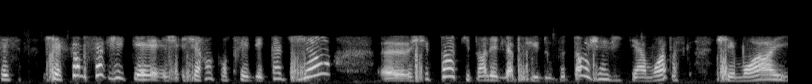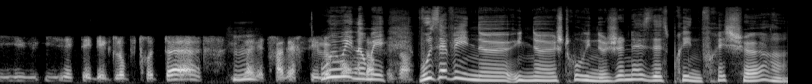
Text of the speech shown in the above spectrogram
C'est comme ça que j'étais. j'ai- rencontré des tas de gens. Euh, je sais pas, qui parlaient de la pluie temps, j'ai invité à moi parce que chez moi, ils, ils étaient des globetrotters, ils Hmm. avaient traversé le Oui, monde. oui, non, en mais vous avez une, une, je trouve une jeunesse d'esprit, une fraîcheur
